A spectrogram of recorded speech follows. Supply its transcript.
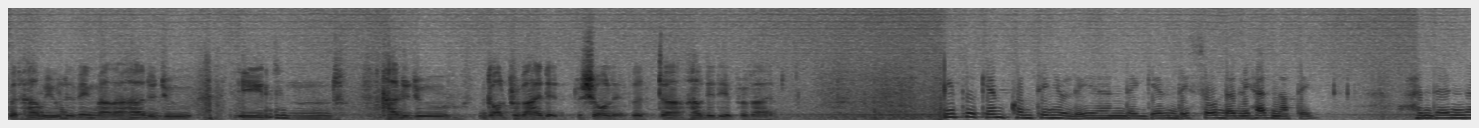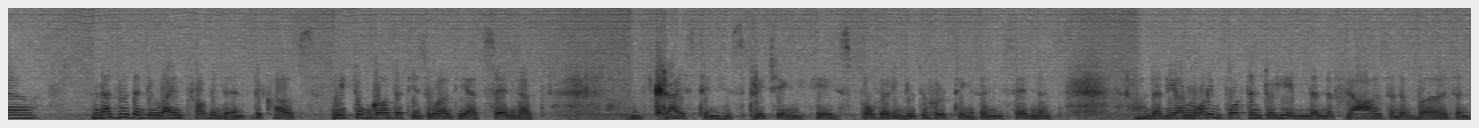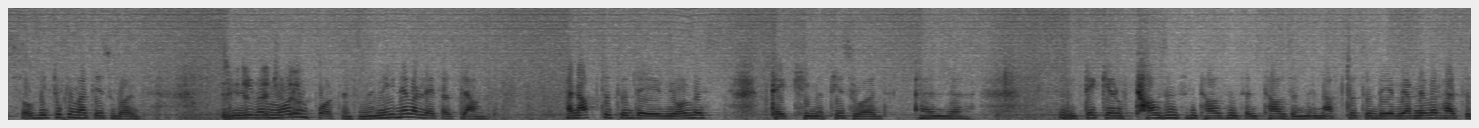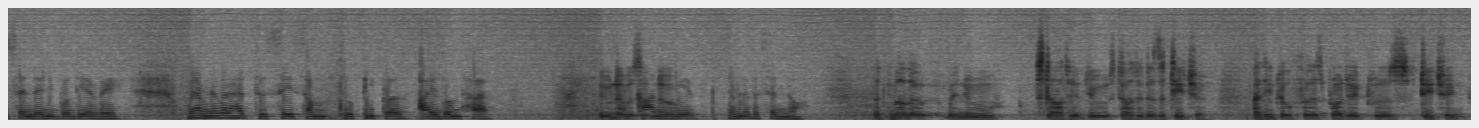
But how were you living, Mother? How did you eat and how did you, God provided, surely, but uh, how did he provide? People came continually and they gave, they saw that we had nothing. And then uh, that was a divine providence because we took God at his word. He had said that Christ in his preaching, he spoke very beautiful things and he said that uh, that we are more important to him than the flowers and the birds and so we took him at his word. And we were more important and he never let us down. And up to today we always take him at his word and uh, we take care of thousands and thousands and thousands and up to today we have never had to send anybody away. We have never had to say some to people, I don't have. You never I said can't no? give. I've never said no. But mother, when you started, you started as a teacher. I think your first project was teaching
